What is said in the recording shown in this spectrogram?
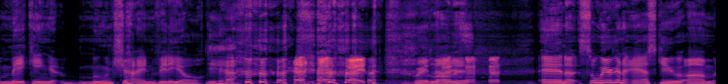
making moonshine video. Yeah, Nice. we love it. And uh, so we were going to ask you, um,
